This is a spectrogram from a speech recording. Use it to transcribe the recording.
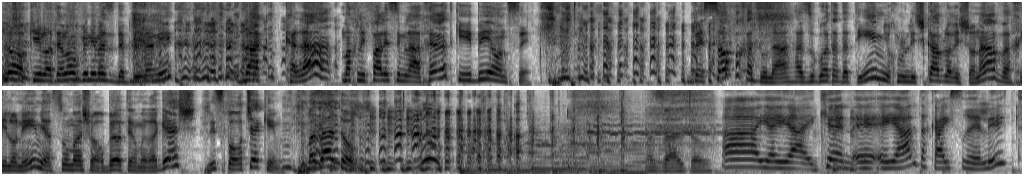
לא, כאילו אתם לא מבינים איזה דביל אני, והכלה מחליפה לשמלה אחרת כי היא ביונסה. בסוף החתונה, הזוגות הדתיים יוכלו לשכב לראשונה, והחילוניים יעשו משהו הרבה יותר מרגש, לספור צ'קים. מזל טוב. מזל טוב. איי איי איי, כן, אה, אייל, דקה ישראלית.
